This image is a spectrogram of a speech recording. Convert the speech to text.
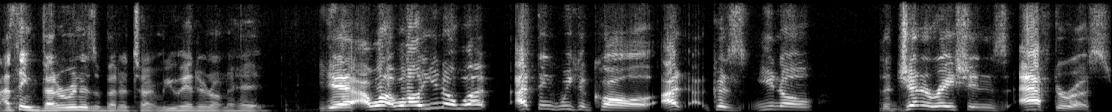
I think veteran is a better term. You hit it on the head. yeah well, well you know what I think we could call I because you know the generations after us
